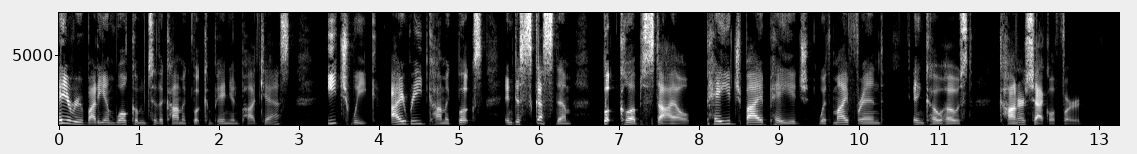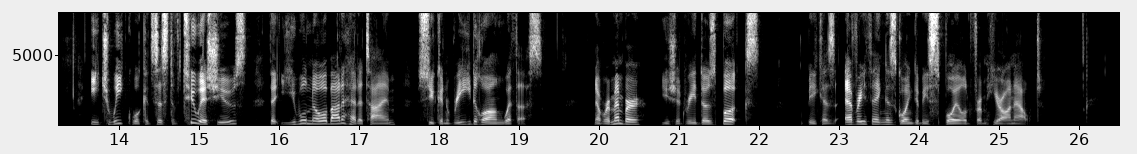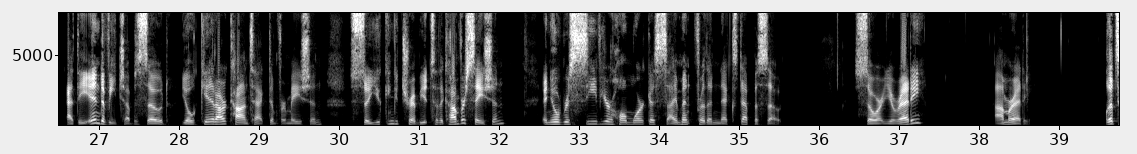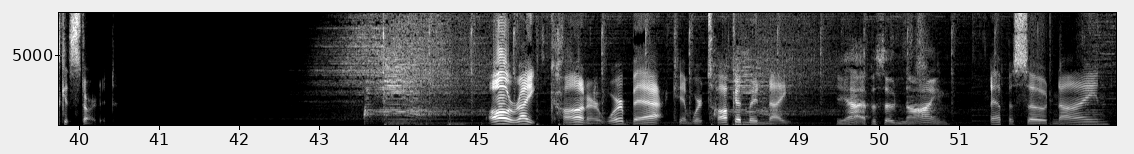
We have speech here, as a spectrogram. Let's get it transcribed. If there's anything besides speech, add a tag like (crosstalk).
Hey, everybody, and welcome to the Comic Book Companion podcast. Each week, I read comic books and discuss them book club style, page by page, with my friend and co host, Connor Shackelford. Each week will consist of two issues that you will know about ahead of time so you can read along with us. Now, remember, you should read those books because everything is going to be spoiled from here on out. At the end of each episode, you'll get our contact information so you can contribute to the conversation and you'll receive your homework assignment for the next episode. So, are you ready? I'm ready. Let's get started. All right, Connor, we're back and we're talking Moon Knight. Yeah, episode nine. Episode 9.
